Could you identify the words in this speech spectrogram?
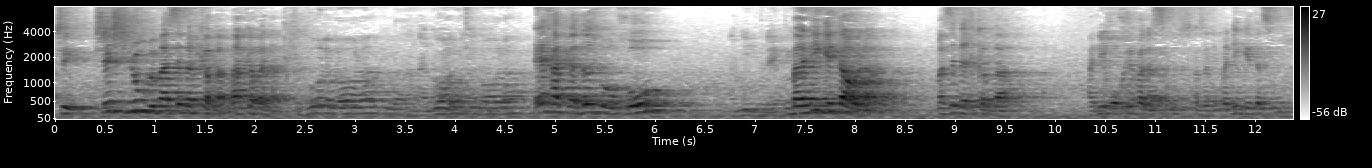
כש- כשיש שיעור במעשה מרכבה, מה הכוונה? חיבור לבורא עולם, הנגון. עולם. איך הקדוש ברוך הוא מנהיג את העולם. מה זה מרכבה? אני רוכב על הסוס, אז אני מנהיג את הסוס.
